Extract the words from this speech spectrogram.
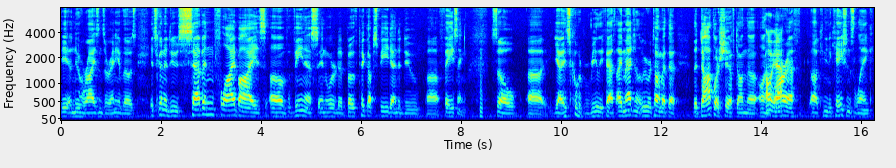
New Horizons or any of those. It's going to do seven flybys of Venus in order to both pick up speed and to do uh, phasing. so uh, yeah, it's going really fast. I imagine that we were talking about the, the Doppler shift on the on Oh, the yeah. RF uh, communications link,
